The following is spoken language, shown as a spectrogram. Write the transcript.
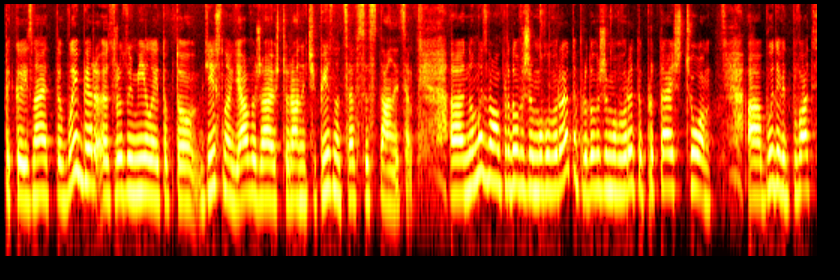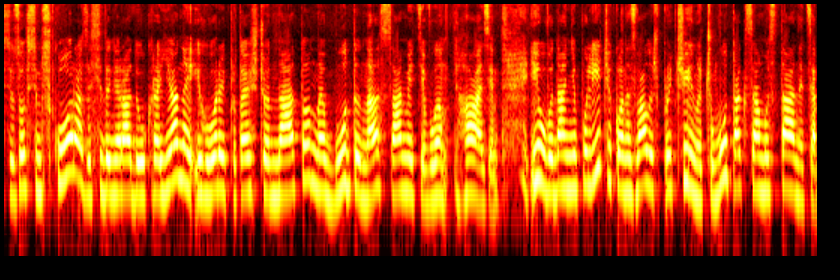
такий, знаєте, вибір е, зрозумілий. Тобто, дійсно, я вважаю, що рано чи пізно це все станеться. Е, Ну, ми з вами продовжуємо говорити. Продовжуємо говорити про те, що буде відбуватися зовсім скоро засідання Ради України, і говорять про те, що НАТО не буде на саміті в Газі. І у виданні Політіко назвали ж причину, чому так саме станеться.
